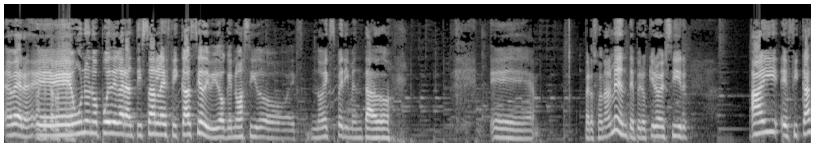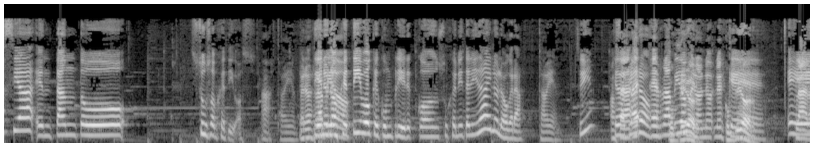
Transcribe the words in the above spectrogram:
A ver, eh, uno no puede garantizar la eficacia debido a que no ha sido ex- no experimentado eh, personalmente, pero quiero decir, hay eficacia en tanto sus objetivos. Ah, está bien. Pero Tiene un objetivo que cumplir con su genitalidad y lo logra. Está bien. ¿Sí? O ¿Queda sea, claro? Es, es rápido, Cumplidor. pero no, no es Cumplidor. que... Eh, Claro,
